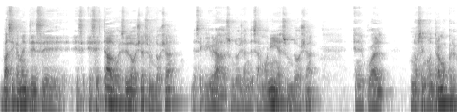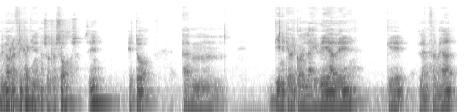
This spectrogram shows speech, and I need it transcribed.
básicamente ese, ese, estado, ese doya, es un doya desequilibrado, es un doya en desarmonía, es un doya en el cual nos encontramos pero que no refleja quiénes nosotros somos. ¿sí? Esto em, tiene que ver con la idea de que la enfermedad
